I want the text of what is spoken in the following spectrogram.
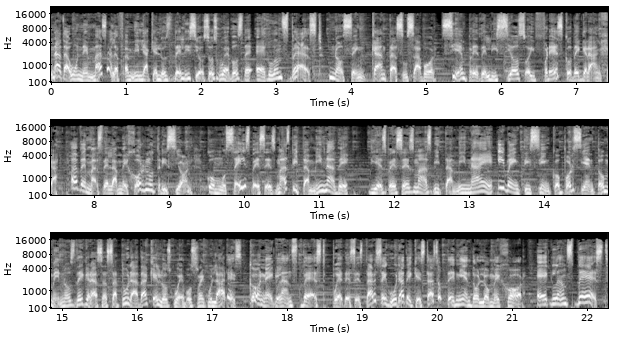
Nada une más a la familia que los deliciosos huevos de Eggland's Best. Nos encanta su sabor, siempre delicioso y fresco de granja. Además de la mejor nutrición, como 6 veces más vitamina D, 10 veces más vitamina E y 25% menos de grasa saturada que los huevos regulares. Con Eggland's Best puedes estar segura de que estás obteniendo lo mejor. Eggland's Best.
